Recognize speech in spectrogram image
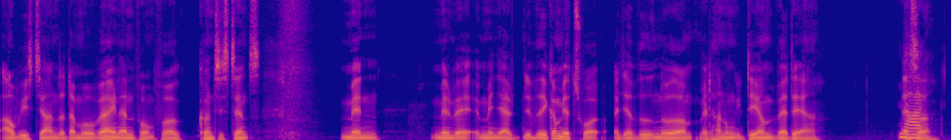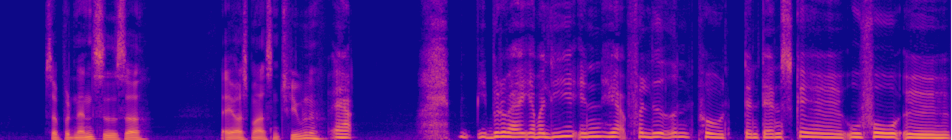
afvise de andre. Der må være en anden form for konsistens. Men, men, men jeg, jeg ved ikke, om jeg tror, at jeg ved noget om, eller har nogen idé om, hvad det er. Altså, Nej. så på den anden side, så er jeg også meget sådan tvivlende. Ja. Ved du hvad, jeg var lige inde her forleden på den danske UFO, øh,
